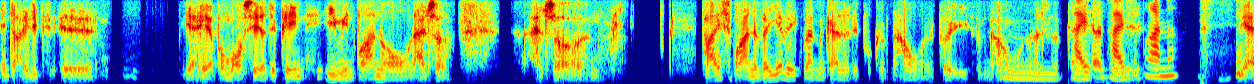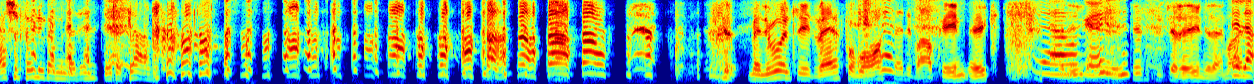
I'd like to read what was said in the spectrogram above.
en dejlig... Øh, ja, her på Mors her det pind i min brændeovn. Altså, altså pejsebrænde, hvad, jeg ved ikke, hvad man kalder det på København, på, i København. Mm, altså, pej, pejsebrænde? Ja, selvfølgelig gør man det. Det er da klart. Men uanset hvad, på vores er det bare pænt, ikke? Ja, okay. Det, det, det synes jeg, det er egentlig, der er meget Eller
